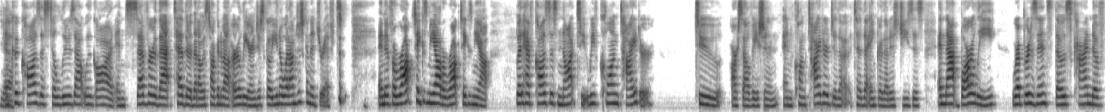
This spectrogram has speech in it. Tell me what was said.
yeah. and could cause us to lose out with God and sever that tether that I was talking about earlier and just go, you know what, I'm just going to drift. and if a rock takes me out, a rock takes me out, but have caused us not to. We've clung tighter to our salvation and clung tighter to the to the anchor that is Jesus. And that barley represents those kind of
